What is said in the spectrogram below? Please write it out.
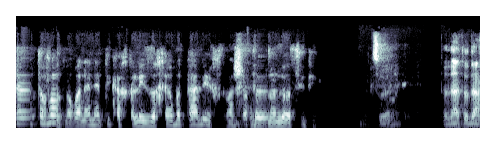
שאלות טובות, נורא נהניתי ככה להיזכר בתהליך, זה מה שהרבה זמן לא עשיתי. מצוין. תודה, תודה.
